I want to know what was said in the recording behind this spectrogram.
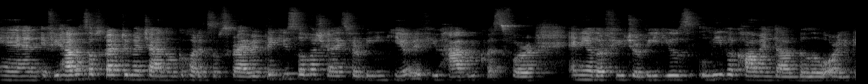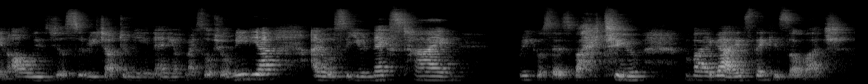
And if you haven't subscribed to my channel, go ahead and subscribe. Thank you so much guys for being here. If you have requests for any other future videos, leave a comment down below or you can always just reach out to me in any of my social media. I will see you next time. Rico says bye too. Bye guys. Thank you so much.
